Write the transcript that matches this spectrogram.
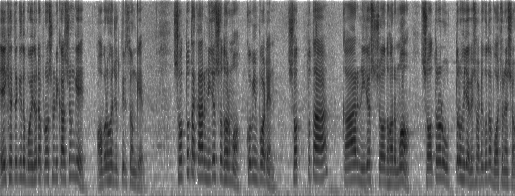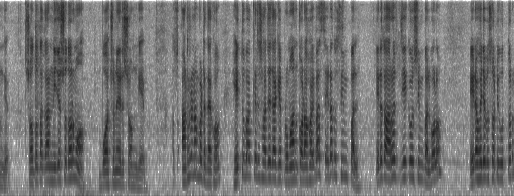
এই ক্ষেত্রে কিন্তু বৈধটা প্রশ্নটি কার সঙ্গে? অবরোহ যুক্তির সঙ্গে। সত্যতা কার নিজস্ব ধর্ম? খুব ইম্পর্টেন্ট সত্যতা কার নিজস্ব ধর্ম? সতেরোর উত্তর হয়ে যাবে সঠিক কথা বচনের সঙ্গে। সততা কার নিজস্ব ধর্ম? বচনের সঙ্গে। আঠারো নম্বরটা দেখো, হেতু বাক্যের সাহায্যে যাকে প্রমাণ করা হয়, বাস এটা তো সিম্পল এটা তো আরও যে কেউ সিম্পল বলো। এটা হয়ে যাবে সঠিক উত্তর।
